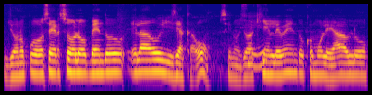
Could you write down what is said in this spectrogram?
yo no puedo ser solo vendo helado y se acabó, sino yo a quién le vendo, cómo le hablo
